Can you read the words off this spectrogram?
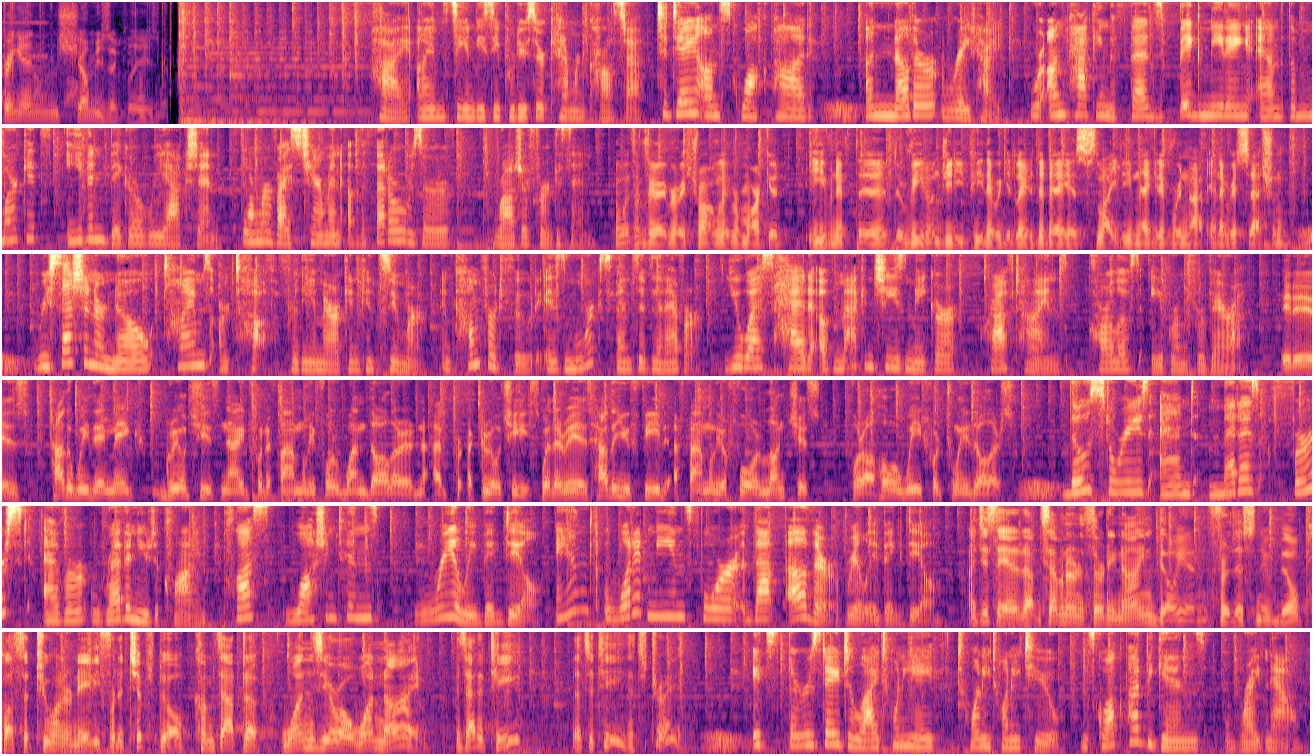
Bring in show music, please. Hi, I'm CNBC producer Cameron Costa. Today on Squawk Pod, another rate hike. We're unpacking the Fed's big meeting and the market's even bigger reaction. Former Vice Chairman of the Federal Reserve, Roger Ferguson. With a very, very strong labor market, even if the, the read on GDP that we get later today is slightly negative, we're not in a recession. Recession or no, times are tough for the American consumer, and comfort food is more expensive than ever. U.S. head of mac and cheese maker Kraft Heinz, Carlos Abrams Rivera. It is how do we then make grilled cheese night for the family for one dollar a, a grilled cheese? Whether it is how do you feed a family of four lunches for a whole week for $20. Those stories and Meta's first ever revenue decline, plus Washington's really big deal, and what it means for that other really big deal. I just added up 739 billion for this new bill plus the 280 for the chips bill comes out to 1019. Is that a T? That's a T. That's a trillion. It's Thursday, July 28th, 2022, and Squawk Pod begins right now.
